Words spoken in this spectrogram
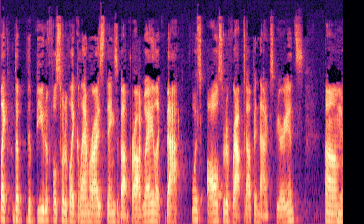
like the the beautiful sort of like glamorized things about Broadway, like that was all sort of wrapped up in that experience. Um, Yeah.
